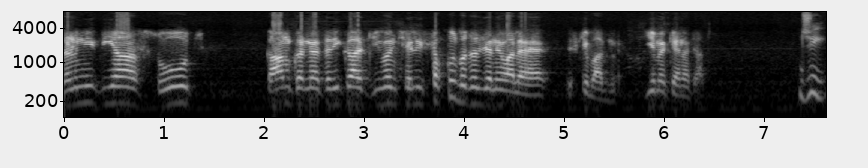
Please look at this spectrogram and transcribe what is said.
रणनीतियाँ, सोच, काम करने का तरीका, जीवन शैली सब कुछ बदल जाने वाला है इसके बाद में। ये मैं कहना चाहता हूँ। जी।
